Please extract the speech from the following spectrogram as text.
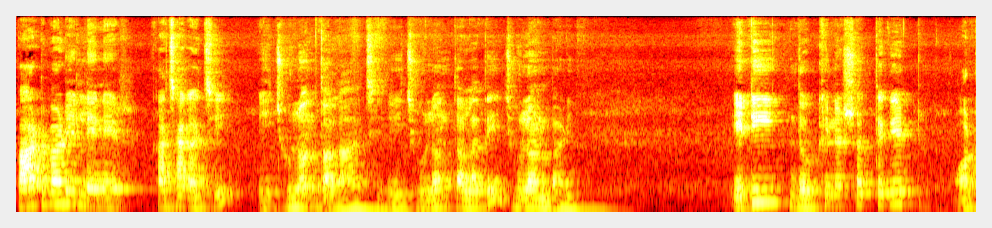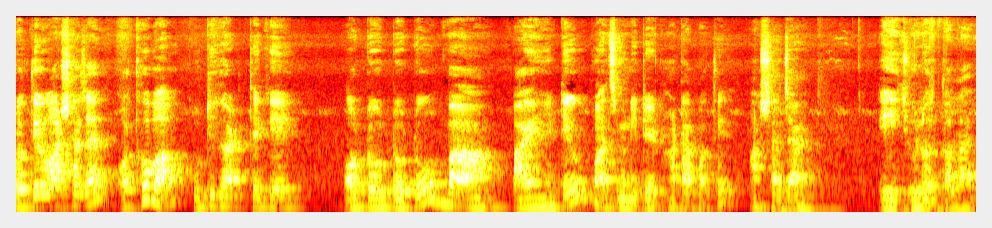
পাটবাড়ি লেনের কাছাকাছি এই ঝুলন তলা আছে। এই ঝুলন তলাতেই ঝুলন বাড়ি। এটি দক্ষিণেশ্বর থেকে অটোতেও আসা যায় অথবা কুটিঘাট থেকে অটো টোটো বা পায়ে হেঁটেও পাঁচ মিনিটের হাঁটা পথে আসা যায় এই ঝুলনতলায়।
